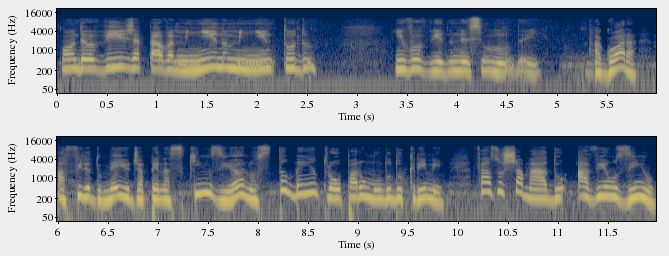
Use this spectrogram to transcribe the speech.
Quando eu vi, já estava menino, menino, tudo envolvido nesse mundo aí. Agora, a filha do meio, de apenas 15 anos, também entrou para o mundo do crime. Faz o chamado aviãozinho,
